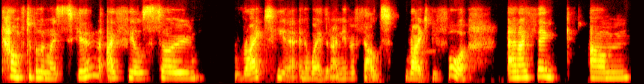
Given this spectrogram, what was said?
comfortable in my skin. I feel so right here in a way that I never felt right before. And I think um,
